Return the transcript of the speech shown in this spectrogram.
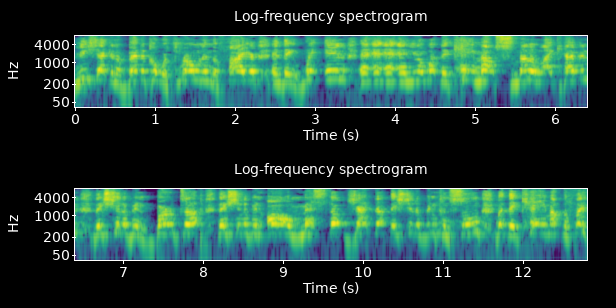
Meshach, and Abednego were thrown in the fire and they went in and, and, and, you know what? They came out smelling like heaven. They should have been burnt up. They should have been all messed up, jacked up. They should have been consumed, but they came out the flame.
